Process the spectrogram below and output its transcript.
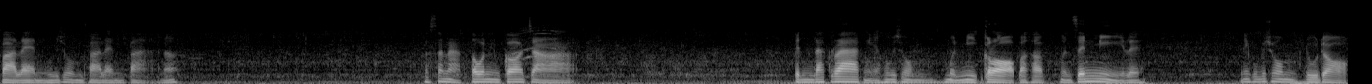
ฟาแลนคุณผู้ชมฟาแลนป่าเนาะลักษณะต้นก็จะเป็นรากๆอย่างเงี้ยคุณผู้ชมเหมือนมีกรอบอะครับ เหมือนเส้นหมี่เลย นี่คุณผู้ชมดูดอก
